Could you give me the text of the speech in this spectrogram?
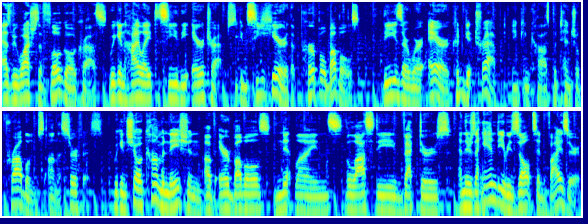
as we watch the flow go across, we can highlight to see the air traps. You can see here the purple bubbles these are where air could get trapped and can cause potential problems on the surface. We can show a combination of air bubbles, knit lines, velocity, vectors, and there's a handy results advisor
